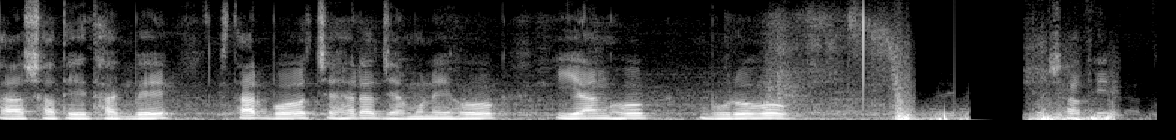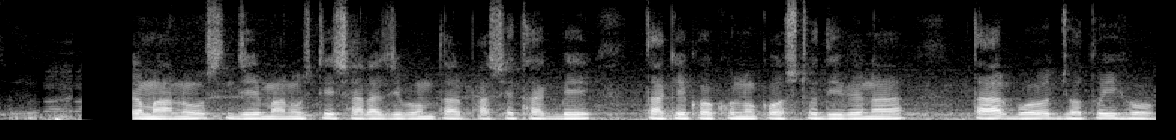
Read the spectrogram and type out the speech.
তার সাথেই থাকবে। তার বয়স চেহারা যেমনই হোক, ইয়াং হোক, বুড়ো হোক। সাথে মানুষ, যে মানুষটি সারা জীবন তার পাশে থাকবে, তাকে কখনো কষ্ট দিবে না। তার বয়স যতই হোক,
